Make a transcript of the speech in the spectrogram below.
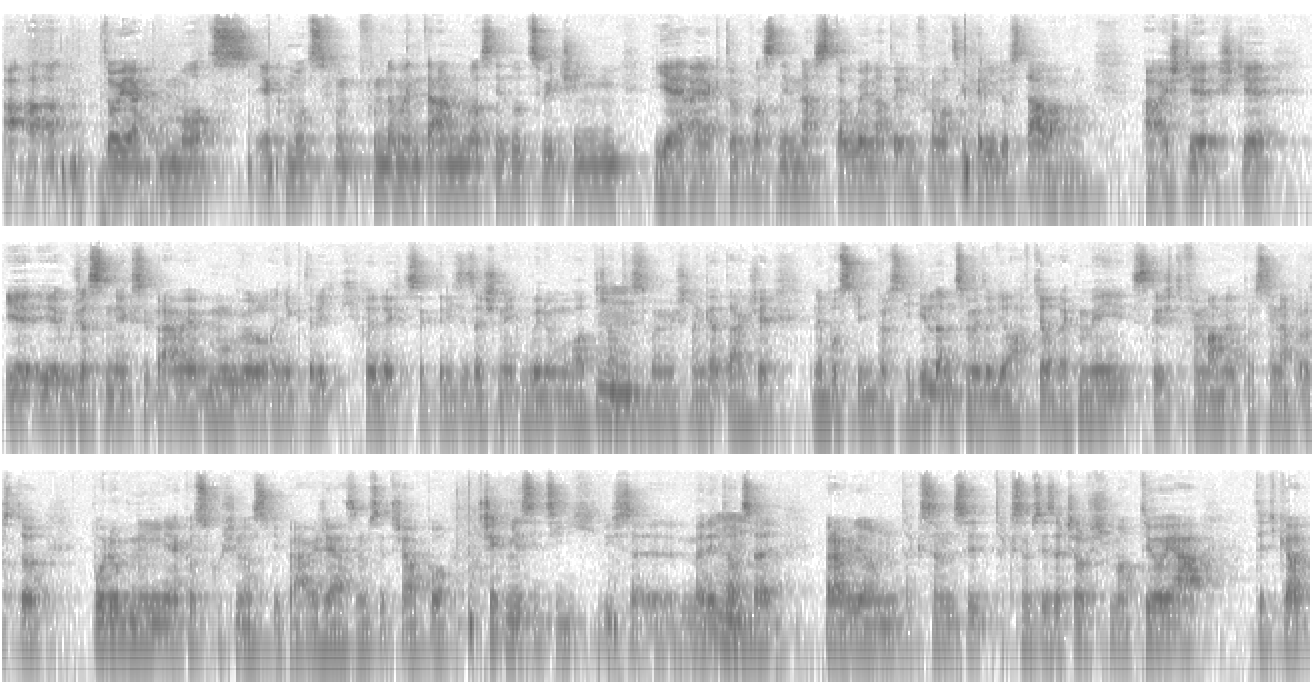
A, a, a to, jak moc, jak moc fun, fundamentální vlastně to cvičení je a jak to vlastně nastavuje na ty informace, které dostáváme. A ještě, ještě je, je úžasný, jak si právě mluvil o některých lidech, se který si začne uvědomovat třeba ty mm. svoje myšlenka tak, že nebo s tím prostě jídlem, co mi to dělá v těle, tak my s Krištofem máme prostě naprosto podobné jako zkušenosti. Právě, že já jsem si třeba po třech měsících, když se eh, meditace mm. pravidelně, tak jsem si, tak jsem si začal všímat, jo, já teďka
